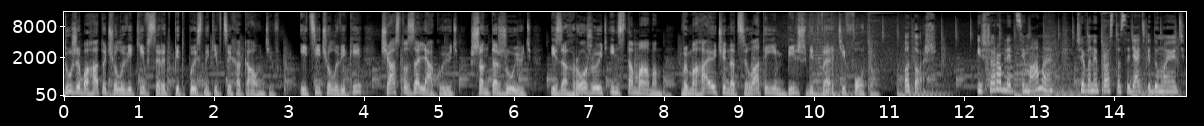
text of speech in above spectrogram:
Дуже багато чоловіків серед підписників цих акаунтів. І ці чоловіки часто залякують, шантажують і загрожують інстамамам, вимагаючи надсилати їм більш відверті фото. Отож, і що роблять ці мами? Чи вони просто сидять і думають:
